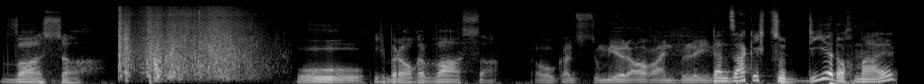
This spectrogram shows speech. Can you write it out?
Wasser. Oh, Ich brauche Wasser. oh, kannst du mir auch ein Blin? Dann sag ich zu dir doch mal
